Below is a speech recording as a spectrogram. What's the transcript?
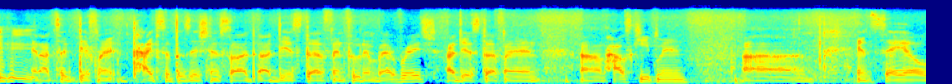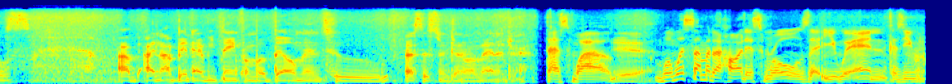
and I took different types of positions. So I, I did stuff in food and beverage, I did stuff in um, housekeeping, um, in sales. I've, and I've been everything from a bellman to assistant general manager. That's wild. Yeah. What was some of the hardest roles that you were in? Because you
